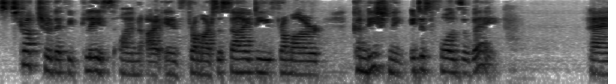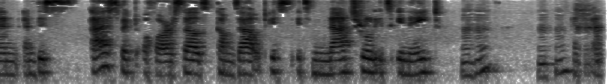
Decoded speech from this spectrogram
structure that we place on our in, from our society, from our conditioning, it just falls away, and and this aspect of ourselves comes out. It's it's natural. It's innate. Mm-hmm. Mm-hmm. And, and,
